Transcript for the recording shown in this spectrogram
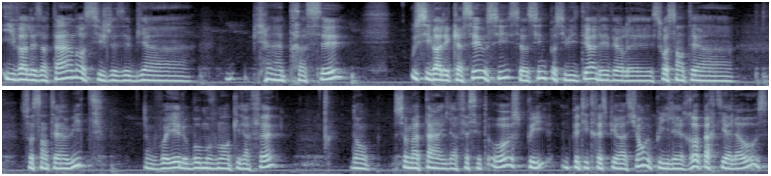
il va les atteindre, si je les ai bien, bien tracés ou s'il va les casser aussi, c'est aussi une possibilité aller vers les 61, 61,8. Donc vous voyez le beau mouvement qu'il a fait. Donc ce matin il a fait cette hausse puis une petite respiration et puis il est reparti à la hausse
